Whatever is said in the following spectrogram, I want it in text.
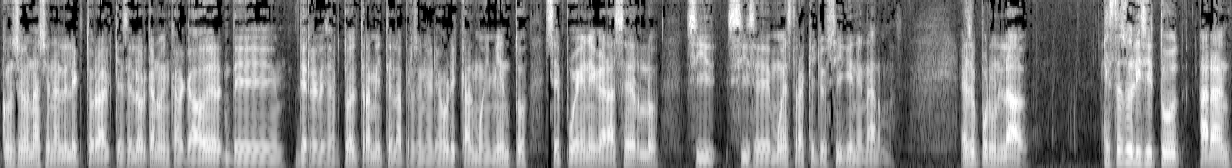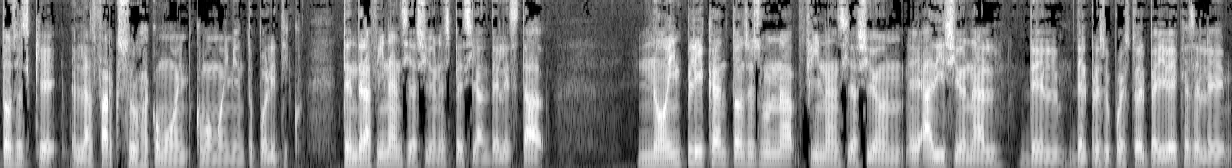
Consejo Nacional Electoral, que es el órgano encargado de, de, de, realizar todo el trámite de la personería jurídica al movimiento, se puede negar a hacerlo si, si se demuestra que ellos siguen en armas. Eso por un lado. Esta solicitud hará entonces que las FARC surja como, como movimiento político. Tendrá financiación especial del Estado no implica entonces una financiación eh, adicional del, del, presupuesto del PIB que se, le,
